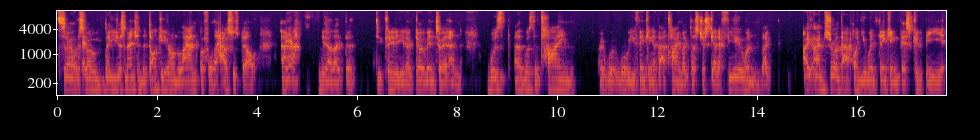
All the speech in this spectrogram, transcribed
So, so like you just mentioned, the donkeys are on the land before the house was built. Uh, yeah. You know, like the clearly, you know, dove into it, and was uh, was the time. Like, What were you thinking at that time? Like, let's just get a few and like I, I'm sure at that point you weren't thinking this could be,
